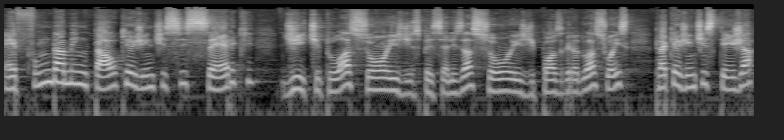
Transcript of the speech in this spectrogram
é fundamental que a gente se cerque de titulações, de especializações, de pós-graduações, para que a gente esteja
